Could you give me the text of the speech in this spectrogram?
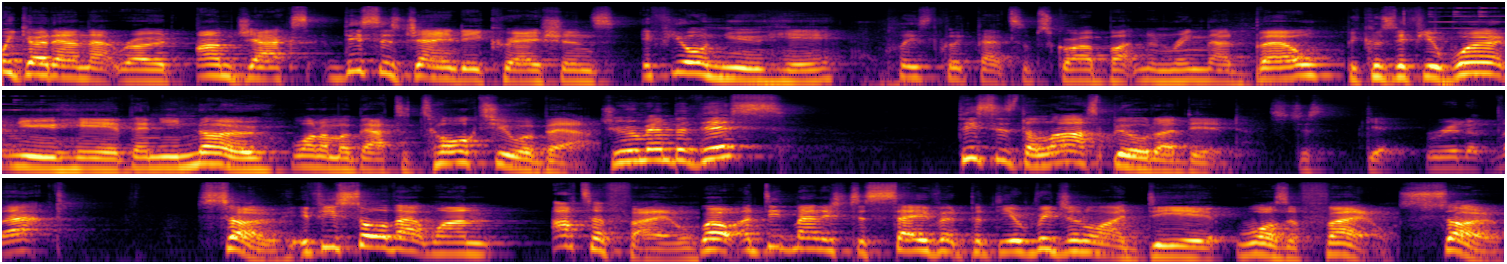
We go down that road, I'm Jax, this is JND Creations. If you're new here, please click that subscribe button and ring that bell, because if you weren't new here, then you know what I'm about to talk to you about. Do you remember this? This is the last build I did. Let's just get rid of that. So, if you saw that one, utter fail. Well, I did manage to save it, but the original idea was a fail. So,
